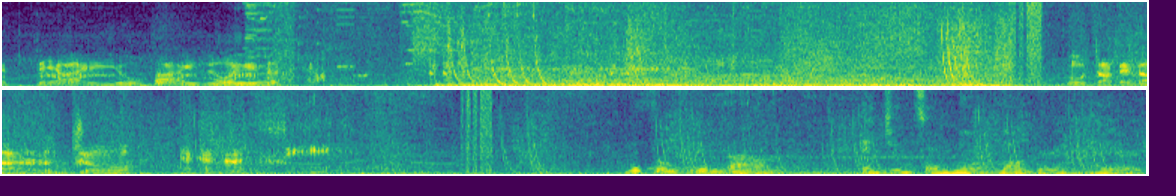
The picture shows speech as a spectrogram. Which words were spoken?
ette aio vain Missiles inbound. Engines are no longer impaired.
